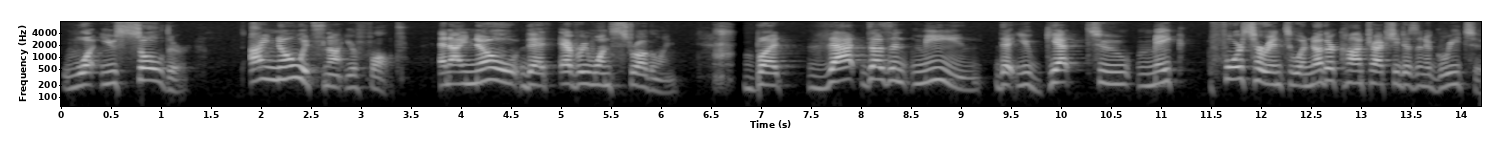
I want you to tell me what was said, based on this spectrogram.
what you sold her. I know it's not your fault. And I know that everyone's struggling. But that doesn't mean that you get to make force her into another contract she doesn't agree to.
